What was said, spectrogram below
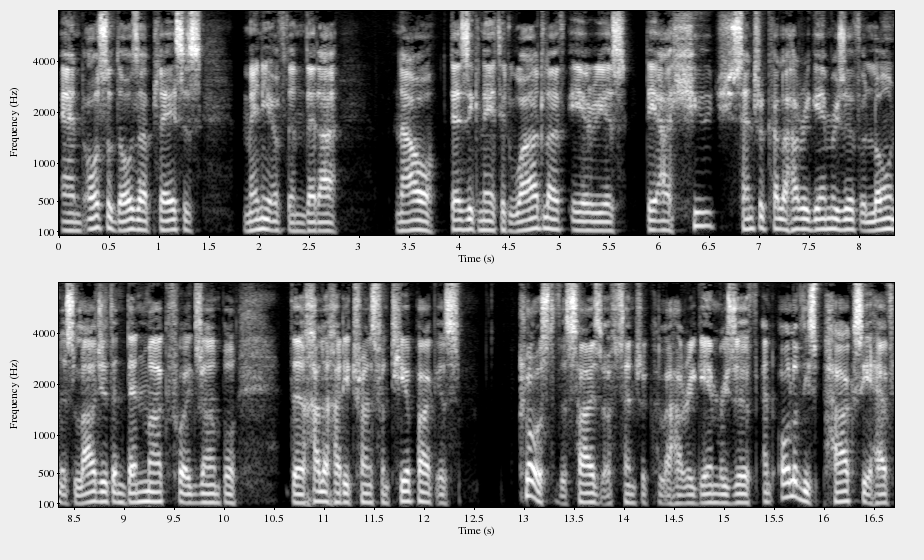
And also, those are places, many of them, that are now designated wildlife areas. They are huge. Central Kalahari Game Reserve alone is larger than Denmark, for example. The Kalahari Transfrontier Park is close to the size of Central Kalahari Game Reserve. And all of these parks here have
